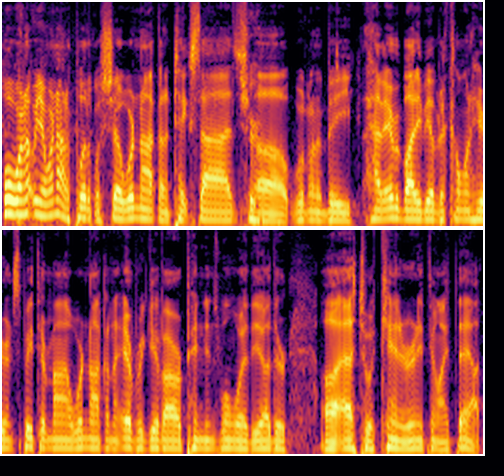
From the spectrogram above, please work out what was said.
Well, we're not. You know, we're not a political show. We're not going to take sides. Sure. Uh, we're going to be have everybody be able to come on here and speak their mind. We're not going to ever give our opinions one way or the other uh, as to a candidate or anything like that.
